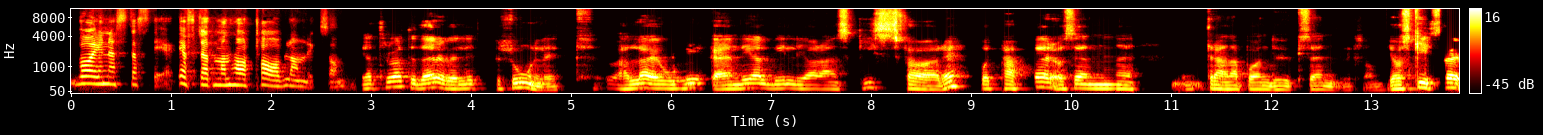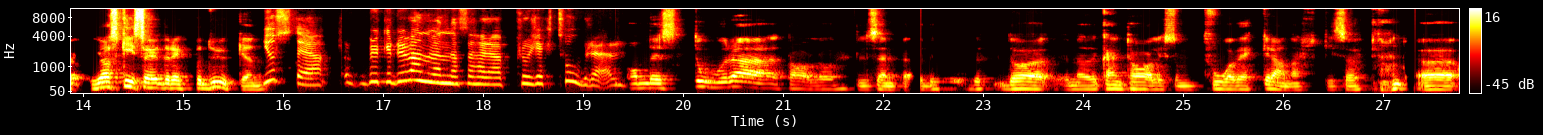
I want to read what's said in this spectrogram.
vad är nästa steg efter att man har tavlan? Liksom? Jag tror att det där är väldigt personligt. Alla är olika. En del vill göra en skiss före på ett papper och sen eh, träna på en duk sen. Liksom. Jag, skissar, jag skissar ju direkt på duken. Just det. Brukar du använda så här projektorer? Om det är stora tavlor till exempel, då, men det kan ta liksom två veckor annars skissa upp någon. Uh,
